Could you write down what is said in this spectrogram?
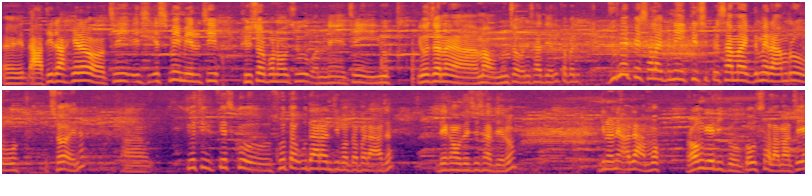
हाती राखेर चाहिँ यस यसमै मेरो चाहिँ फ्युचर बनाउँछु भन्ने चाहिँ यो योजनामा हुनुहुन्छ भने साथीहरू तपाईँले जुनै पेसालाई पनि कृषि पेसामा एकदमै राम्रो छ होइन? त्यो चाहिँ त्यसको स्वत उदाहरण चाहिँ म तपाईँलाई आज देखाउँदैछु साथीहरू। किनभने आज म रङ्गेलीको गौशालामा चाहिँ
